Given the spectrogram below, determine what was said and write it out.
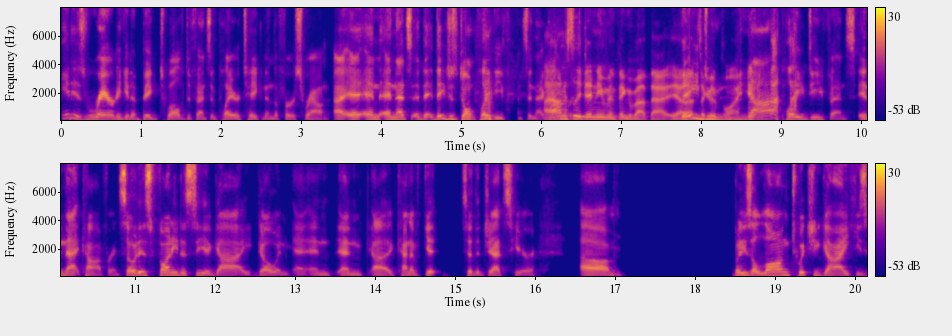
it is rare to get a Big 12 defensive player taken in the first round. I, and and that's they just don't play defense in that. Conference. I honestly didn't even think about that. Yeah, they do not play defense in that conference. So it is funny to see a guy go and and and uh, kind of get to the Jets here. Um, but he's a long, twitchy guy. He's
